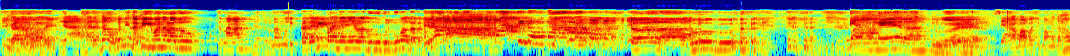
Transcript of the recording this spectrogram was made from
Ibrahimovic. Enggak, enggak ada tahu kan dia. Tapi gimana lagu kenangan? Kenang musik. Kak Tepi pernah nyanyiin lagu gugur bunga gak ke dia? Mati dong, Pak. Telah gugur. Pangeranku. Iya. Siapa? Gak apa-apa sih Bang. Enggak tahu.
